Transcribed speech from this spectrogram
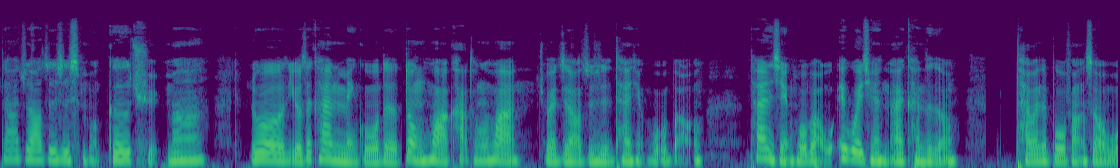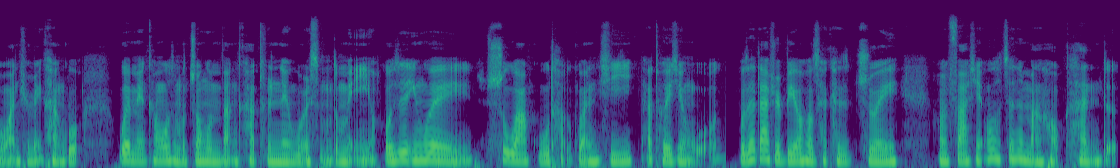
大家知道这是什么歌曲吗？如果有在看美国的动画卡通的话，就会知道这是《探险活宝》。《探险活宝》，我、欸、诶，我以前很爱看这个哦。台湾在播放的时候，我完全没看过，我也没看过什么中文版 Cartoon Network，什么都没有。我是因为树蛙孤岛的关系，他推荐我，我在大学毕业后才开始追，然后发现哦，真的蛮好看的。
